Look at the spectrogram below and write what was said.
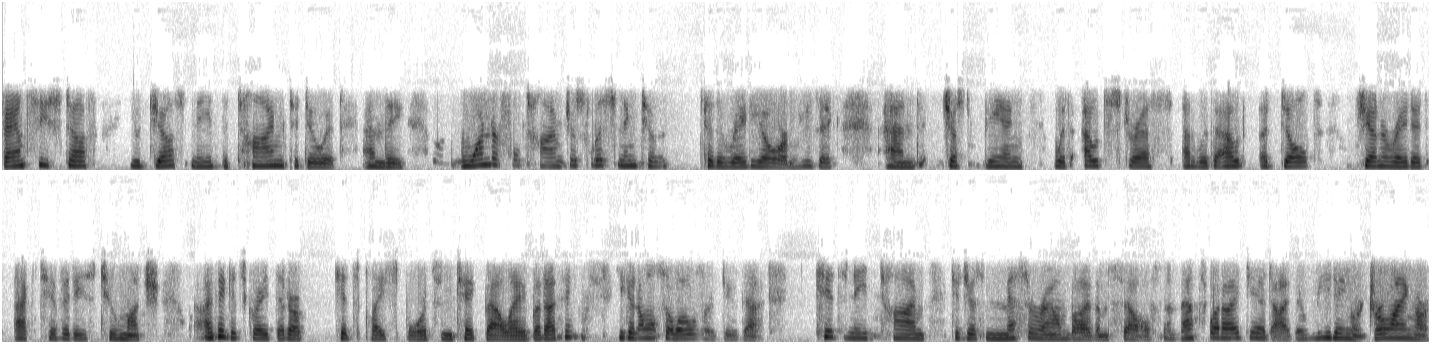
fancy stuff. You just need the time to do it and the wonderful time just listening to to the radio or music and just being without stress and without adult generated activities too much. I think it's great that our kids play sports and take ballet, but I think you can also overdo that kids need time to just mess around by themselves and that's what I did either reading or drawing or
